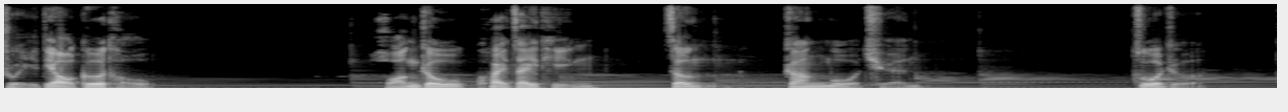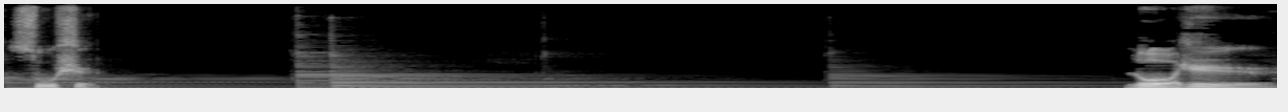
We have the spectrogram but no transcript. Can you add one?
水调歌头》，黄州快哉亭，赠张默泉。作者：苏轼。落日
